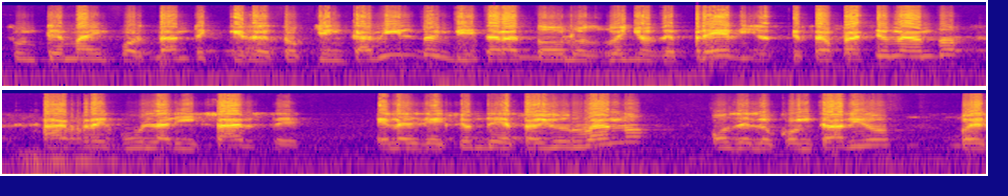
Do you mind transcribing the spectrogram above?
Es un tema importante que se toque en Cabildo, invitar a todos los dueños de predios que están fraccionando a regularizarse en la dirección de desarrollo urbano o de lo contrario pues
